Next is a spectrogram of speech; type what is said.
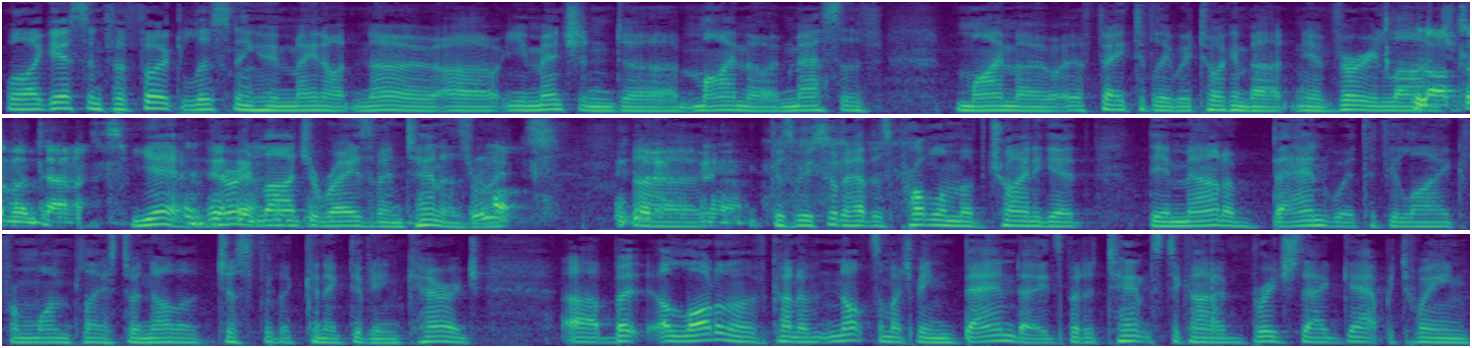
Well, I guess, and for folk listening who may not know, uh, you mentioned uh, MIMO and massive MIMO. Effectively, we're talking about you know, very large. Lots of antennas. Yeah, very large arrays of antennas, right? Lots because uh, we sort of have this problem of trying to get the amount of bandwidth, if you like, from one place to another just for the connectivity and carriage. Uh, but a lot of them have kind of not so much been band aids, but attempts to kind of bridge that gap between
